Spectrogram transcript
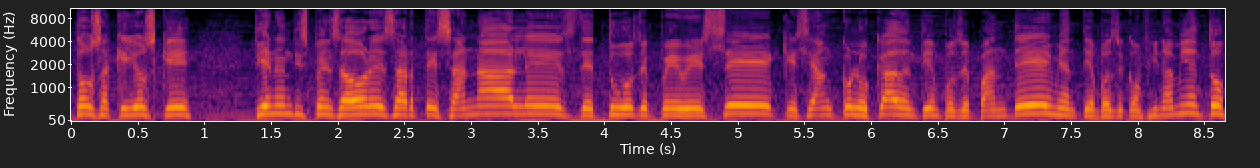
todos aquellos que tienen dispensadores artesanales de tubos de PVC que se han colocado en tiempos de pandemia, en tiempos de confinamiento.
